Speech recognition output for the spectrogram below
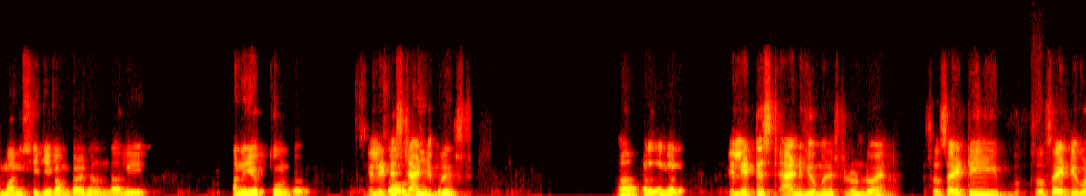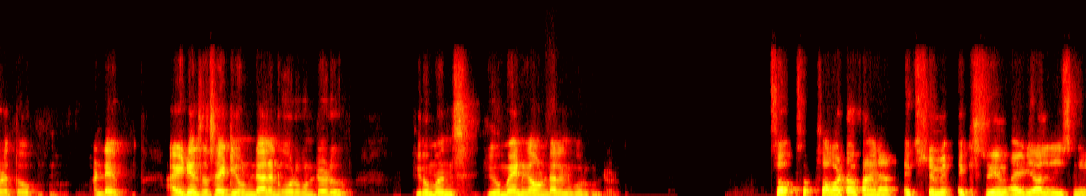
మనిషికి కంపారిజన్ ఉండాలి అని చెప్తూ ఉంటాడు. ఎలిటిస్ట్ అండ్ హ్యూమనిస్ట్ అర్థం కాలేదు ఎలిటిస్ట్ అండ్ హ్యూమనిస్ట్ రెండు ఆయన. సొసైటీ సొసైటీ కూడా అంటే ఐడియల్ సొసైటీ ఉండాలని కోరుకుంటాడు. హ్యూమన్స్ హ్యూమెన్గా ఉండాలని కోరుకుంటాడు. సో సార్ట్ ఆఫ్ ఆయన ఎక్స్ట్రీమ్ ఎక్స్ట్రీమ్ ఐడియాలజీస్ని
